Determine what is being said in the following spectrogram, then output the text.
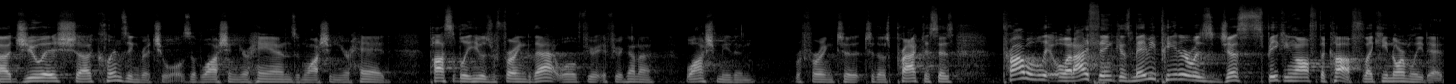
uh, Jewish uh, cleansing rituals of washing your hands and washing your head. Possibly he was referring to that. Well, if you're, if you're going to wash me, then referring to, to those practices. Probably what I think is maybe Peter was just speaking off the cuff like he normally did.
